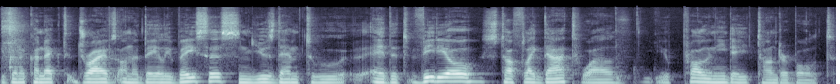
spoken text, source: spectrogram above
You're to connect drives on a daily basis and use them to edit video stuff like that well you probably need a Thunderbolt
